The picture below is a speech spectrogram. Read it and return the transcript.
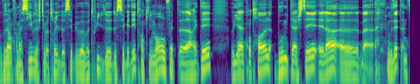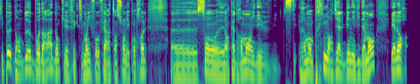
vous allez en pharmacie, vous achetez votre huile de, CBD tranquillement, vous faites arrêter, il y a un contrôle, boum, THC, et là, bah, vous êtes un petit peu dans deux beaux draps, donc effectivement, il faut faire attention, les contrôles sont, l'encadrement, il est vraiment primordial, bien évidemment. Et alors,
